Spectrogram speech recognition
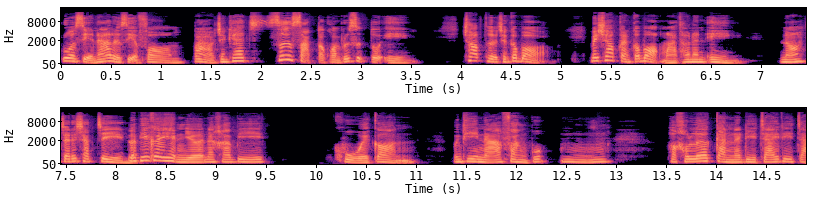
กลัวเสียหน้าหรือเสียฟอร์ม เปล่าฉันแค่ซื่อสัตย์ต่อความรู้สึกตัวเอง ชอบเธอฉันก็บอก ไม่ชอบกันก็บอกมาเท่านั้นเองเนาะจะได้ชัดเจน แล้วพี่เคยเห็นเยอะนะคะบิ๊กขู่ไว้ก่อน บางทีนะฟังปุ๊บอื พอเขาเลิกกันนะดีใจดีใจ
